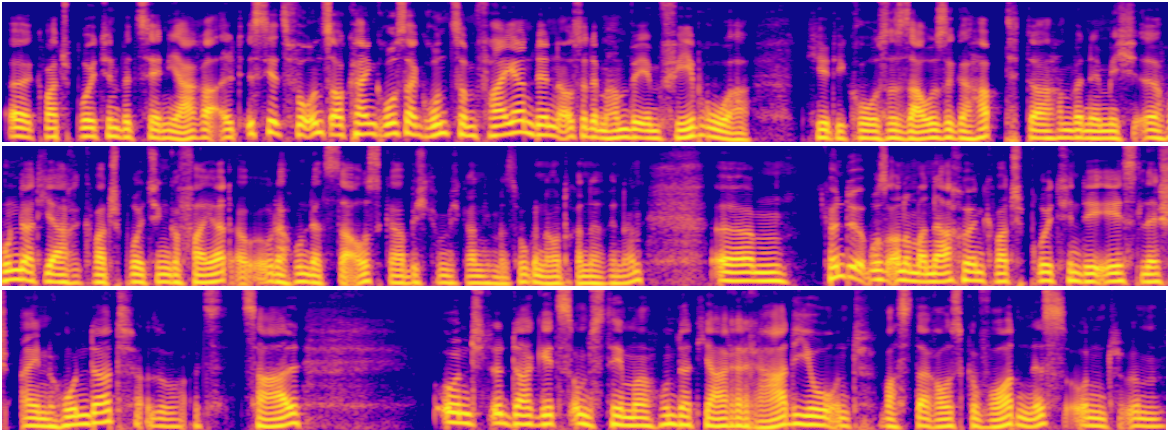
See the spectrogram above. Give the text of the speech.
äh, Quatschbrötchen wird zehn Jahre alt. Ist jetzt für uns auch kein großer Grund zum Feiern, denn außerdem haben wir im Februar hier die große Sause gehabt. Da haben wir nämlich äh, 100 Jahre Quatschbrötchen gefeiert äh, oder 100. Ausgabe. Ich kann mich gar nicht mehr so genau dran erinnern. Ähm, Könnt ihr übrigens auch nochmal nachhören, quatschbrötchen.de slash 100, also als Zahl. Und äh, da geht es ums Thema 100 Jahre Radio und was daraus geworden ist. Und ähm,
